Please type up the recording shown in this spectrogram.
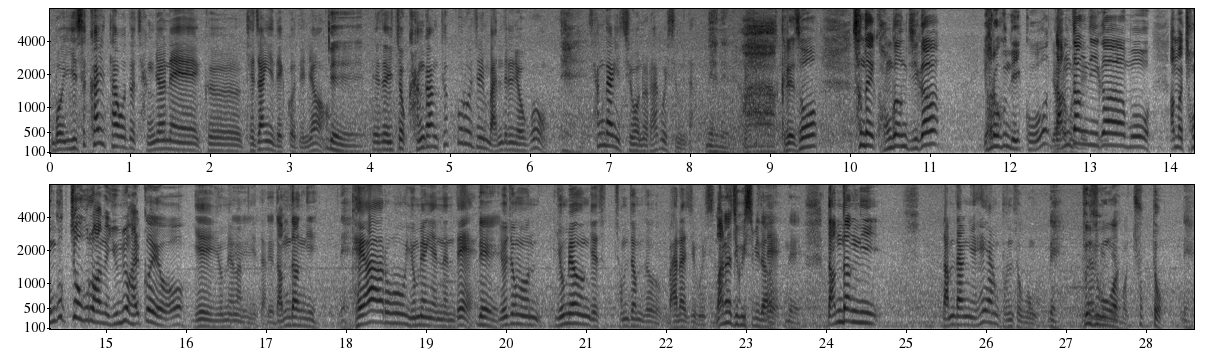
뭐 이 스카이 타워도 작년에 그 개장이 됐거든요. 네. 그래서 이쪽 관광 특구로 지금 만들려고 네. 상당히 지원을 하고 있습니다. 네네. 아 그래서 상당히 관광지가 여러 군데 있고 여러 남당리가 뭐 아마 전국적으로 하면 유명할 거예요. 예, 유명합니다. 네, 네, 남당리. 네. 대하로 유명했는데 네. 요즘은 유명한 게 점점 더 많아지고 있습니다. 많아지고 있습니다. 네. 네. 남당리 남당리 해양 분수공원, 네. 분수공원. 뭐 죽도, 네.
